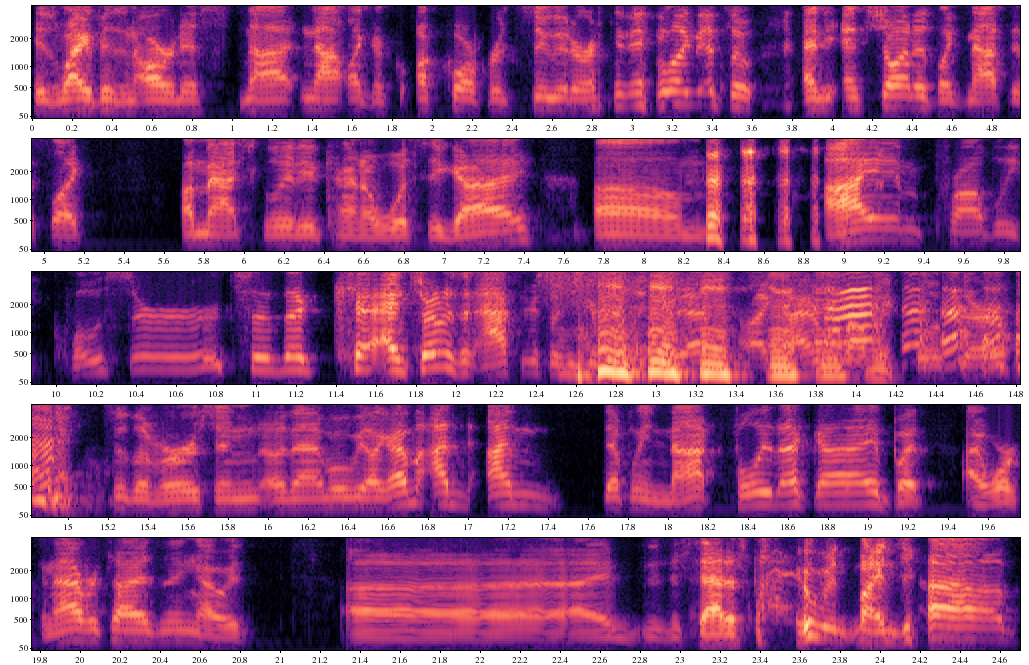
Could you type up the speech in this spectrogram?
His wife is an artist, not not like a, a corporate suit or anything like that. So and and Sean is like not this like emasculated kind of wussy guy. Um, I am probably closer to the cat. And Sean is an actor, so he can really do that. Like I'm probably closer to the version of that movie. Like I'm, I'm, I'm definitely not fully that guy, but I worked in advertising. I was, uh, I was dissatisfied with my job.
